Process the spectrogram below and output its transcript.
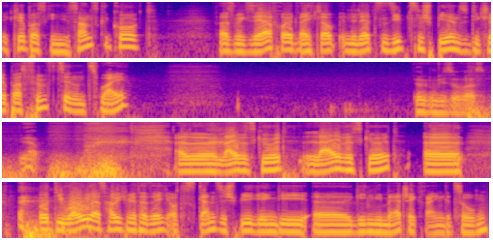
der Clippers gegen die Suns geguckt, was mich sehr freut, weil ich glaube, in den letzten 17 Spielen sind die Clippers 15 und 2. Irgendwie sowas, ja. Also live is good, live is good. Äh, und die Warriors habe ich mir tatsächlich auch das ganze Spiel gegen die, äh, gegen die Magic reingezogen.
